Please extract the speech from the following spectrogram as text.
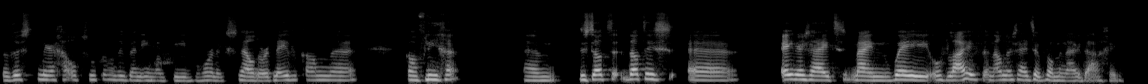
de rust meer ga opzoeken. Want ik ben iemand die behoorlijk snel door het leven kan, eh, kan vliegen. Ehm, dus dat, dat is eh, enerzijds mijn way of life en anderzijds ook wel mijn uitdaging.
